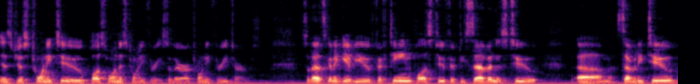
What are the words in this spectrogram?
is just 22, plus 1 is 23. So there are 23 terms. So that's going to give you 15 plus 257 is 272. Um,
